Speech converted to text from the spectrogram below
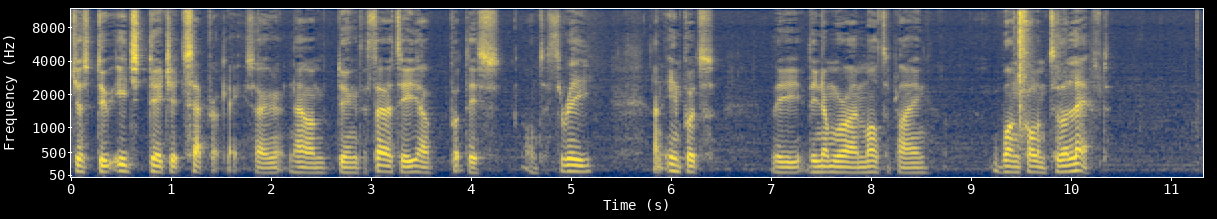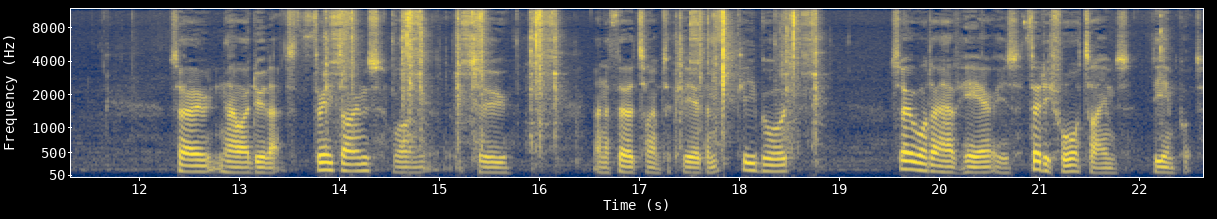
just do each digit separately. So now I'm doing the 30, I'll put this onto 3 and input the, the number I'm multiplying one column to the left. So now I do that three times, one, two, and a third time to clear the keyboard. So what I have here is 34 times the input.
